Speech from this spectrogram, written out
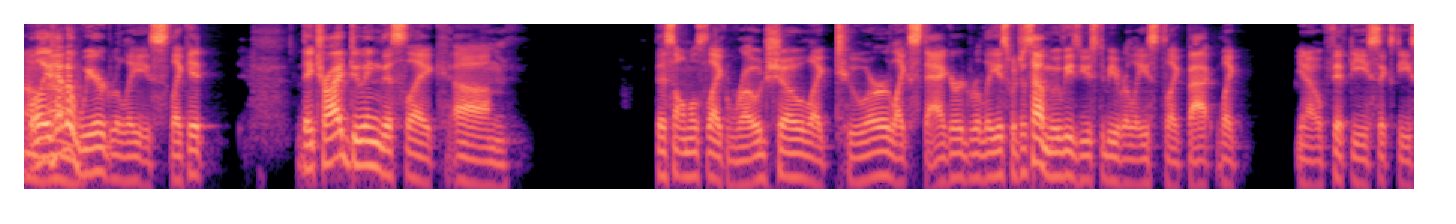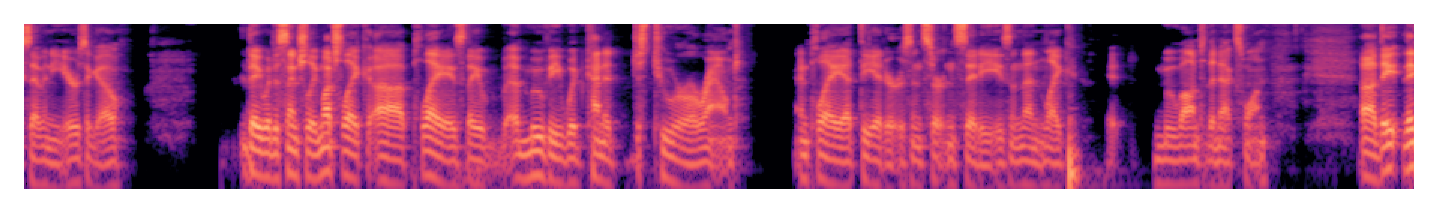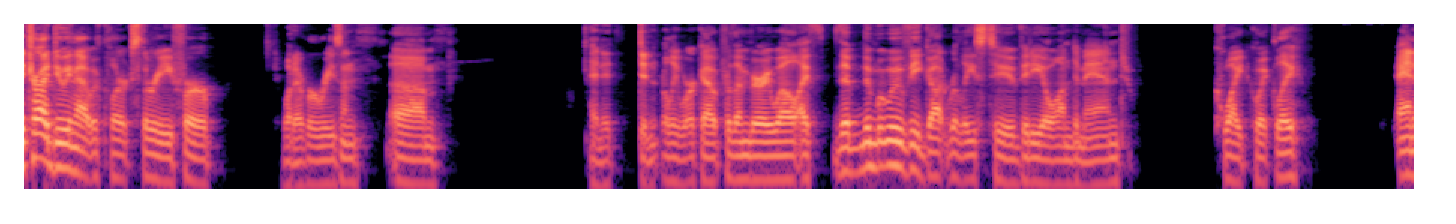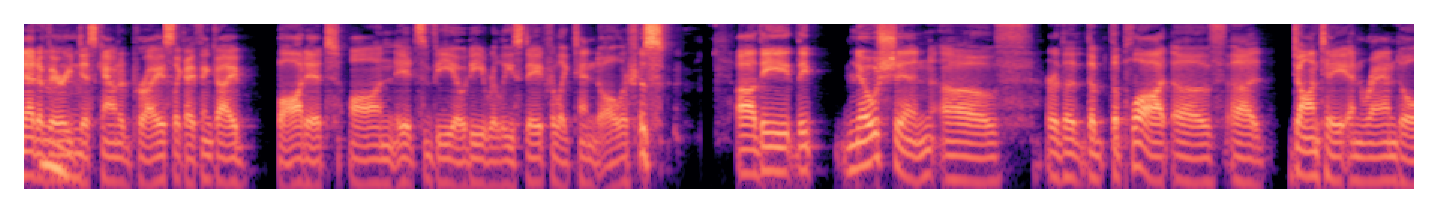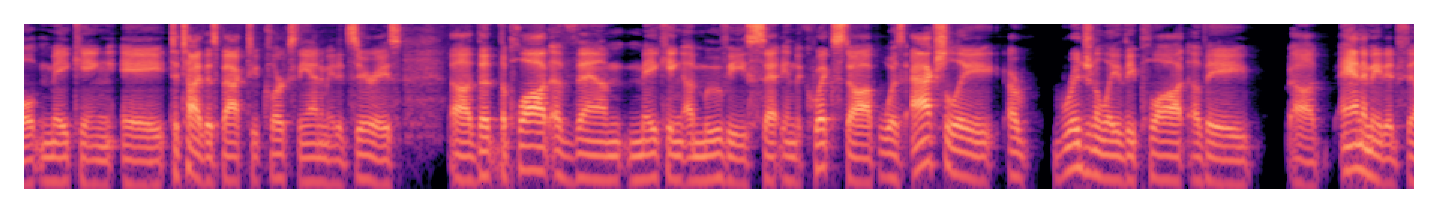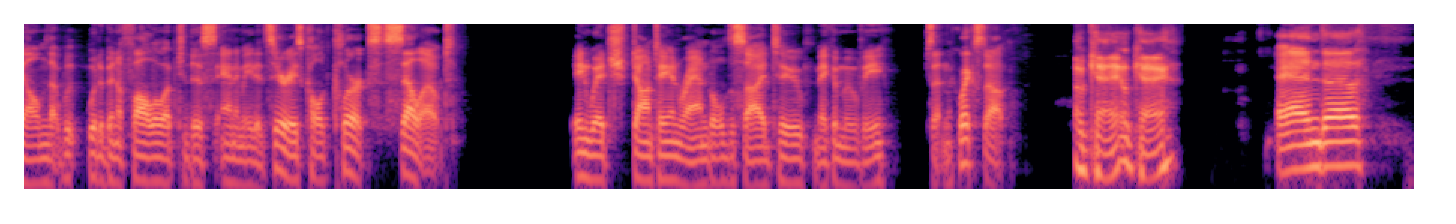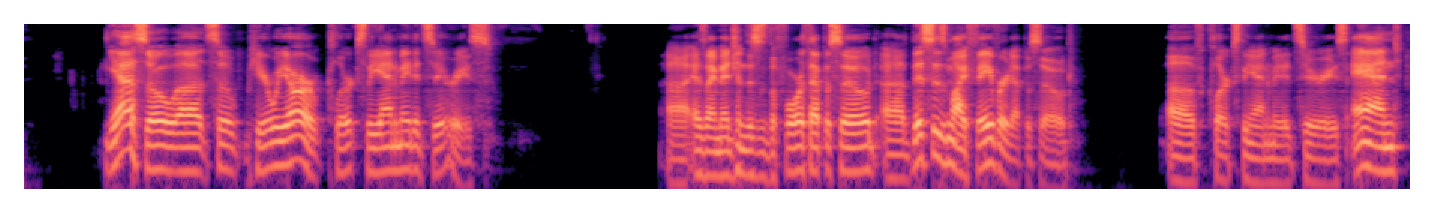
Oh, well, it had a weird release. Like it, they tried doing this like um this almost like roadshow like tour like staggered release which is how movies used to be released like back like you know 50 60 70 years ago they would essentially much like uh plays they a movie would kind of just tour around and play at theaters in certain cities and then like move on to the next one uh they they tried doing that with clerks 3 for whatever reason um and it didn't really work out for them very well. I the the movie got released to video on demand quite quickly and at a very Hmm. discounted price. Like I think I bought it on its VOD release date for like ten dollars. uh, the the notion of or the the the plot of uh, Dante and Randall making a to tie this back to Clerks the animated series. Uh, the the plot of them making a movie set in the quick stop was actually originally the plot of a uh, animated film that w- would have been a follow up to this animated series called Clerks Sellout, in which Dante and Randall decide to make a movie set in the quick stop. Okay, okay. And uh, yeah, so uh, so here we are, Clerks the animated series. Uh, as I mentioned, this is the fourth episode. Uh, this is my favorite episode of Clerks the animated series, and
